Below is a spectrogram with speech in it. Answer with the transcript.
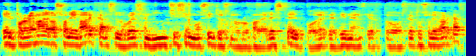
El problema de los oligarcas lo ves en muchísimos sitios en Europa del Este, el poder que tienen ciertos, ciertos oligarcas.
